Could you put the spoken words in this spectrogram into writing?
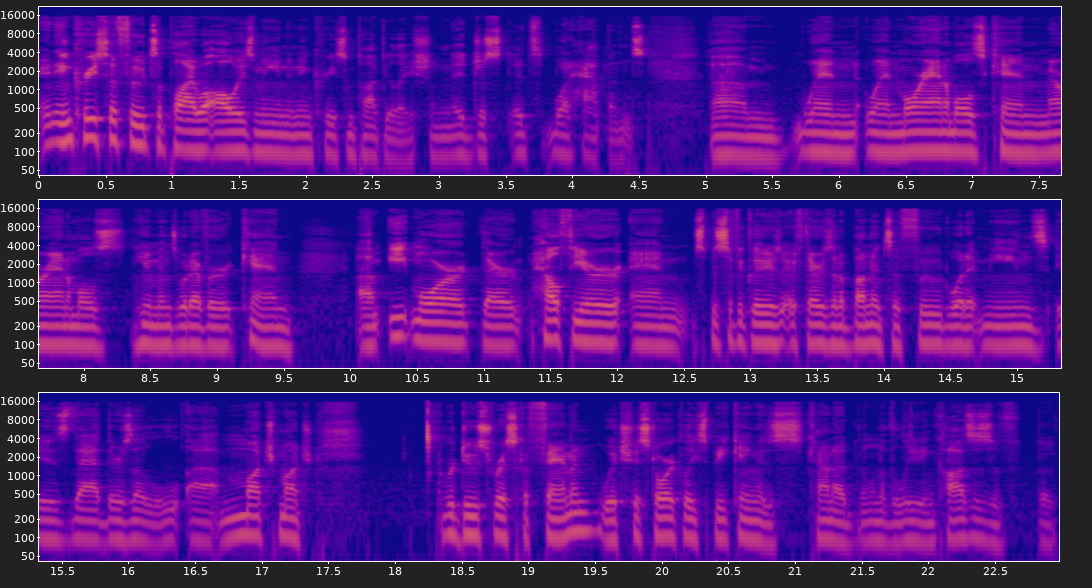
An increase of food supply will always mean an increase in population. It just it's what happens um, when when more animals can more animals humans whatever can um, eat more they're healthier and specifically if there's an abundance of food what it means is that there's a uh, much much reduced risk of famine, which historically speaking is kind of one of the leading causes of, of,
